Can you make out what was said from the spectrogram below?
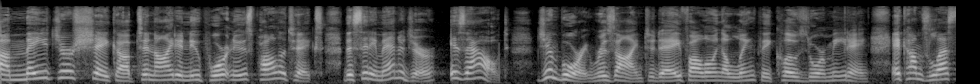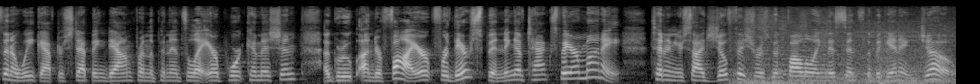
A major shakeup tonight in Newport News politics. The city manager is out. Jim Bourey resigned today following a lengthy closed-door meeting. It comes less than a week after stepping down from the Peninsula Airport Commission, a group under fire for their spending of taxpayer money. 10 on your side's Joe Fisher has been following this since the beginning. Joe.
